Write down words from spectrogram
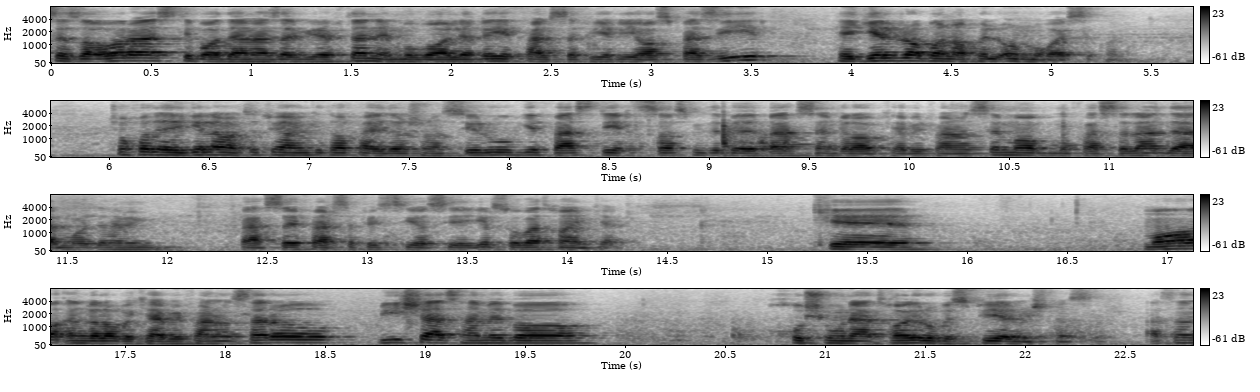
سزاوار است که با در نظر گرفتن مبالغه فلسفی قیاس پذیر هگل را با ناپل اون مقایسه کنید چون خود هگل البته توی همین کتاب پیدارشناسی روح یه فصلی اختصاص میده به بحث انقلاب کبیر فرانسه. ما مفصلا در مورد همین بحث‌های فلسفه سیاسی هگل صحبت خواهیم کرد که ما انقلاب کبیر فرانسه رو بیش از همه با خشونت های روبسپیر می‌شناسیم. اصلا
